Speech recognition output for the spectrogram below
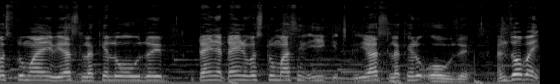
વસ્તુમાં યસ લખેલું હોવું જોઈએ. ત્રણે ત્રણ વસ્તુમાંથી ઈ યસ લખેલું હોવું જોઈએ. અને જો ભાઈ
